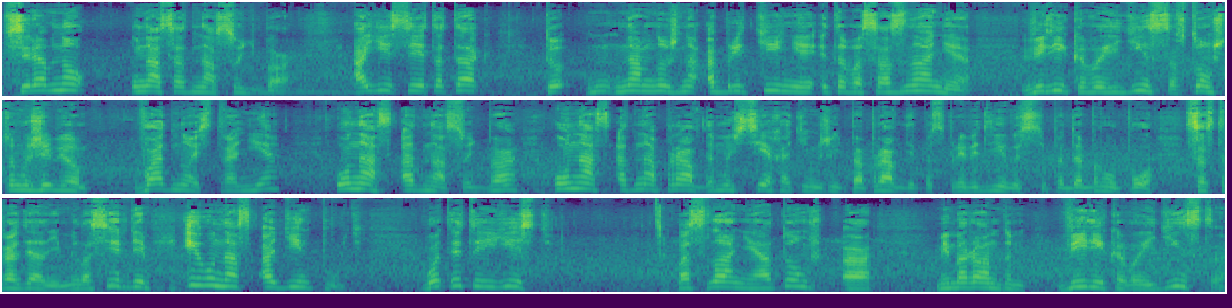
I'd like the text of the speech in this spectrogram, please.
Все равно у нас одна судьба. А если это так, то нам нужно обретение этого сознания великого единства в том, что мы живем в одной стране, у нас одна судьба, у нас одна правда, мы все хотим жить по правде, по справедливости, по добру, по состраданию, милосердием, и у нас один путь. Вот это и есть послание о том, о меморандум великого единства,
